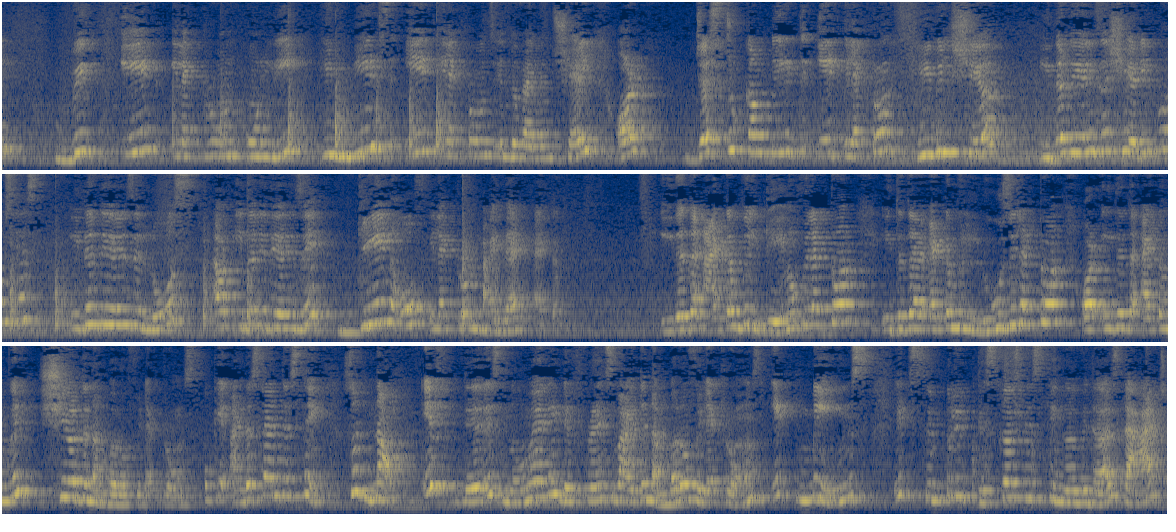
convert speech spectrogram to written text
with 8 electron only. He needs 8 electrons in the valence shell or just to complete the 8 electron he will share. Either there is a sharing process either there is a loss or either there is a gain of electron by that atom either the atom will gain of electron either the atom will lose electron or either the atom will share the number of electrons. Okay understand this thing? So now if there is no any difference by the number of electrons it means it simply discuss this thing with us that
